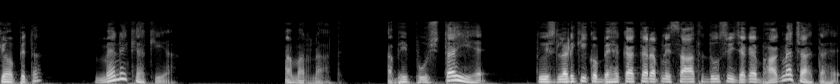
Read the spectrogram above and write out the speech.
क्यों पिता? मैंने क्या किया? अमरनाथ, अभी पूछता ही है, तू इस लड़की को बहका कर अपने साथ दूसरी जगह भागना चाहता है?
